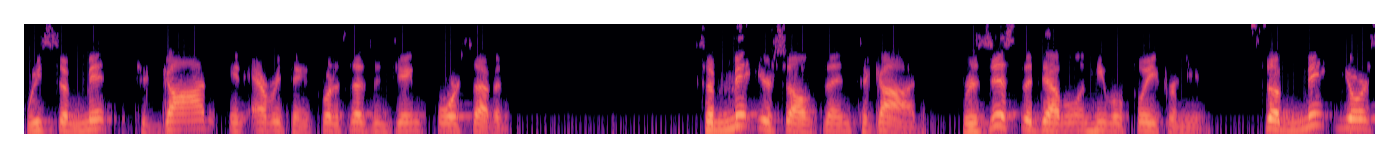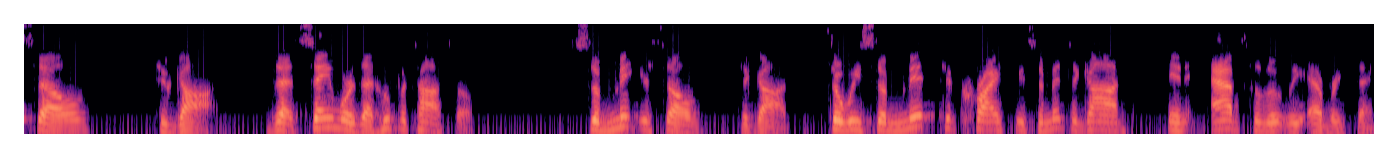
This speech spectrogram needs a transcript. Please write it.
We submit to God in everything. It's what it says in James 4 7. Submit yourselves then to God. Resist the devil, and he will flee from you. Submit yourselves to God. That same word, that hupotasso. Submit yourselves to God. So we submit to Christ, we submit to God in absolutely everything.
